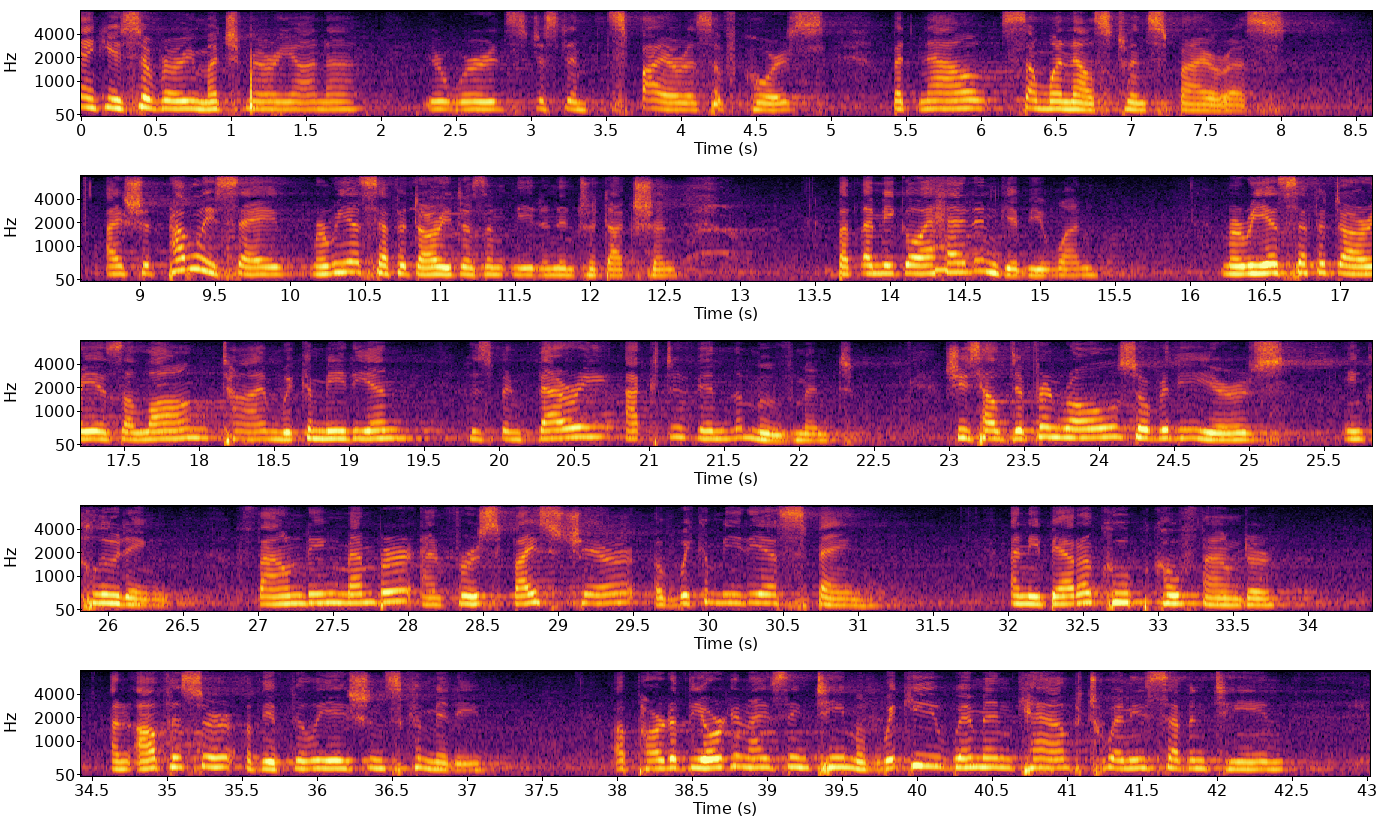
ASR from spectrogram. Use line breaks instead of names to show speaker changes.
Thank you so very much, Mariana. Your words just inspire us, of course, but now someone else to inspire us. I should probably say Maria Sefidari doesn't need an introduction, but let me go ahead and give you one. Maria Sefidari is a long-time Wikimedian who's been very active in the movement. She's held different roles over the years, including founding member and first vice chair of Wikimedia Spain, an Iberocoop co-founder, an officer of the Affiliations Committee, a part of the organizing team of Wiki Women Camp 2017,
